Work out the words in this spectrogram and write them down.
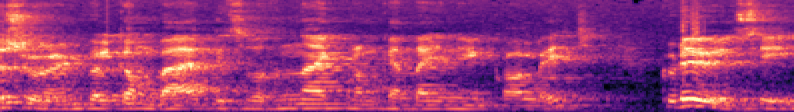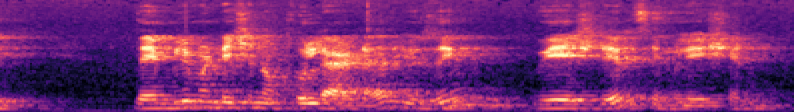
Hello student, welcome back. This is Vasanth Nayak from Canara Engineering College. Today we will see the implementation of full adder using VHDL simulation.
